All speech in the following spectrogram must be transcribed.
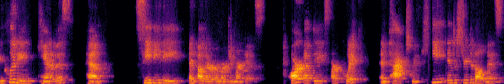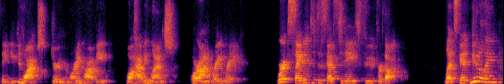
including cannabis, hemp, CBD, and other emerging markets. Our updates are quick and packed with key industry developments that you can watch during your morning coffee, while having lunch, or on a brain break. We're excited to discuss today's food for thought. Let's get noodling.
